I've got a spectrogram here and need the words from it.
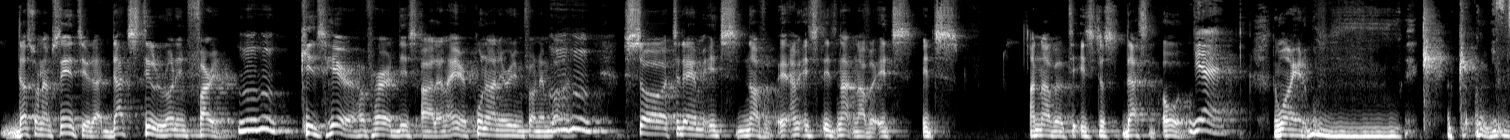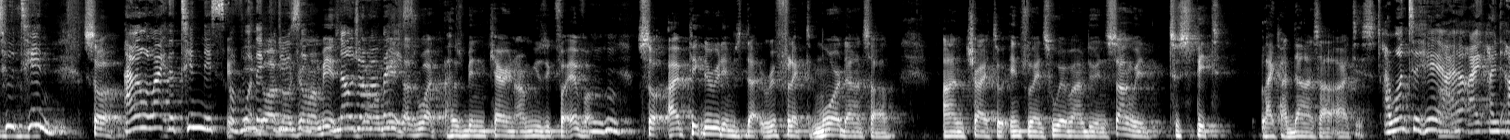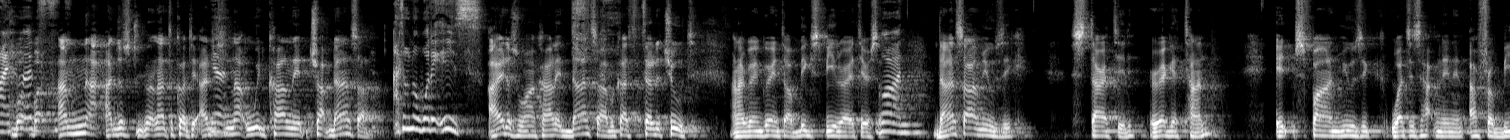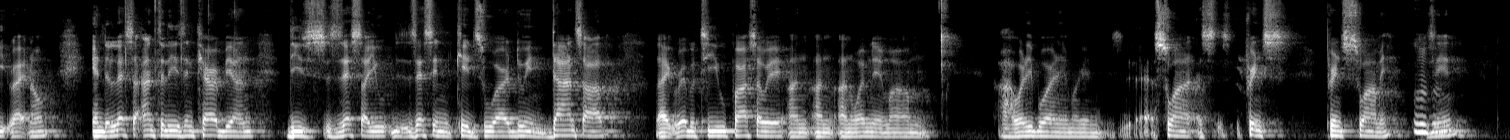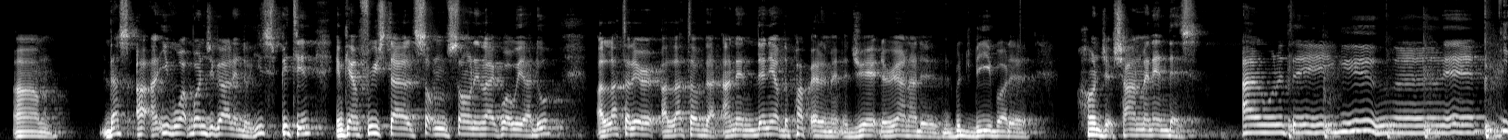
That's what I'm saying to you. That that's still running foreign. Mm-hmm. Kids here have heard this all, and I hear the rhythm from them. Mm-hmm. So to them, it's novel. I mean, it's it's not novel. It's it's a novelty. It's just that's old. yeah. The one hear the It's too tin. So I don't like the tinness of what they're producing. No drum and bass. No drum, and bass. That's what has been carrying our music forever. Mm-hmm. So I pick the rhythms that reflect more dancehall and try to influence whoever I'm doing the song with to spit like a dancehall artist. I want to hear. I, I, I, I But, heard. but I'm not. I just not to cut it. I just Yeah. not with calling it trap dancehall. I don't know what it is. I just want to call it dancehall because to tell the truth, and I'm going to go into a big spiel right here. So Go on. dancehall music started reggaeton. It spawned music. What is happening in Afrobeat right now? In the Lesser Antilles in Caribbean, these Zessa, Zessin kids who are doing dancehall, like Rebel T who passed away, and and and what name? Um, ah, what the boy name again? Swan, Prince Prince Swami. Zin. Um, that's uh, and even what Bunji Garlin do. He's spitting. He can freestyle something sounding like what we are do. A lot of there, a lot of that, and then then you have the pop element, the Drake, the Rihanna, the Butch Bieber, the Hundred, Shawn Menendez. I wanna take you. I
